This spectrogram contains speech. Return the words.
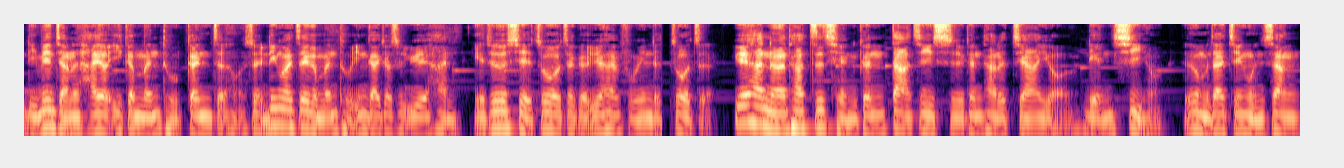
里面讲的还有一个门徒跟着哦，所以另外这个门徒应该就是约翰，也就是写作这个约翰福音的作者。约翰呢，他之前跟大祭司跟他的家有联系哈，就是我们在经文上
